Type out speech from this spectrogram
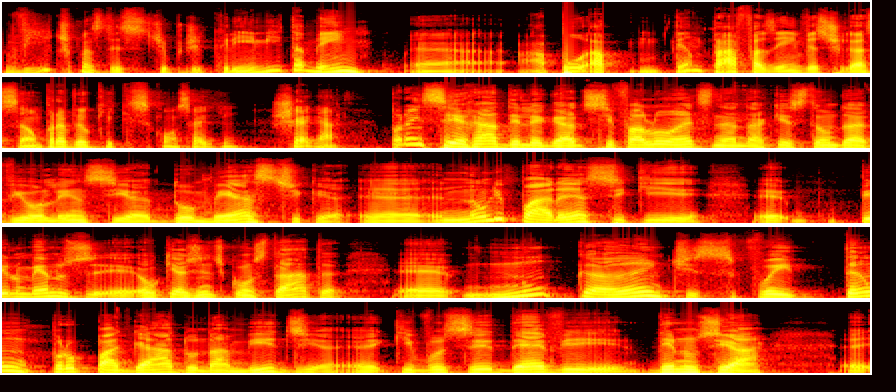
vítimas desse tipo de crime e também é, a, a tentar fazer a investigação para ver o que, que se consegue chegar. Para encerrar, delegado, se falou antes né, da questão da violência doméstica. É, não lhe parece que, é, pelo menos é, o que a gente constata, é, nunca antes foi tão propagado na mídia é, que você deve denunciar? É,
